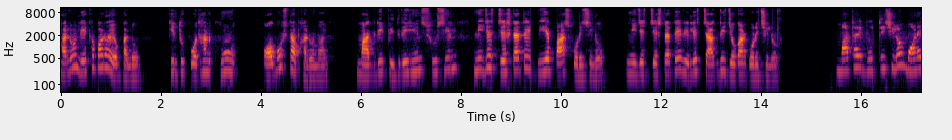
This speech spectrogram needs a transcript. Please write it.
ভালো, লেখাপড়ায়ও ভালো, কিন্তু প্রধান খুঁত, অবস্থা ভালো নয়। মাদ্রি পিতৃহীন সুশীল নিজের চেষ্টাতেই বিয়ে পাশ করেছিল, নিজের চেষ্টাতে রেলের চাকরি জোগাড় করেছিল। মাথায় বুদ্ধি ছিল, মনে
